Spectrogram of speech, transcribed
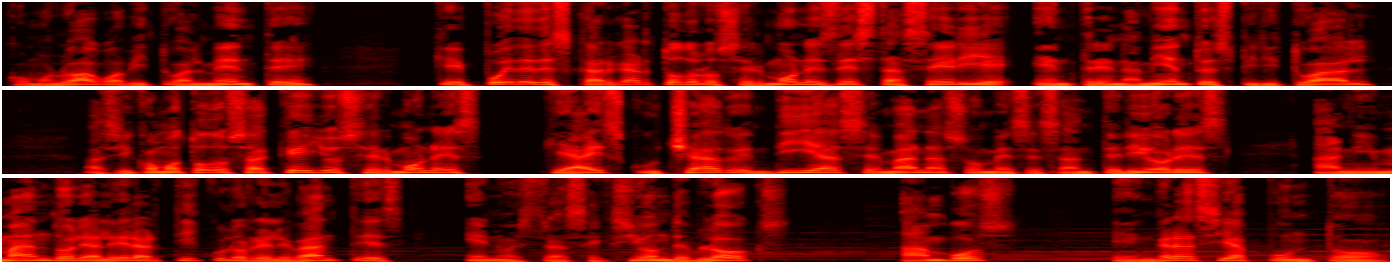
como lo hago habitualmente, que puede descargar todos los sermones de esta serie Entrenamiento Espiritual, así como todos aquellos sermones que ha escuchado en días, semanas o meses anteriores, animándole a leer artículos relevantes en nuestra sección de blogs, ambos en gracia.org.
